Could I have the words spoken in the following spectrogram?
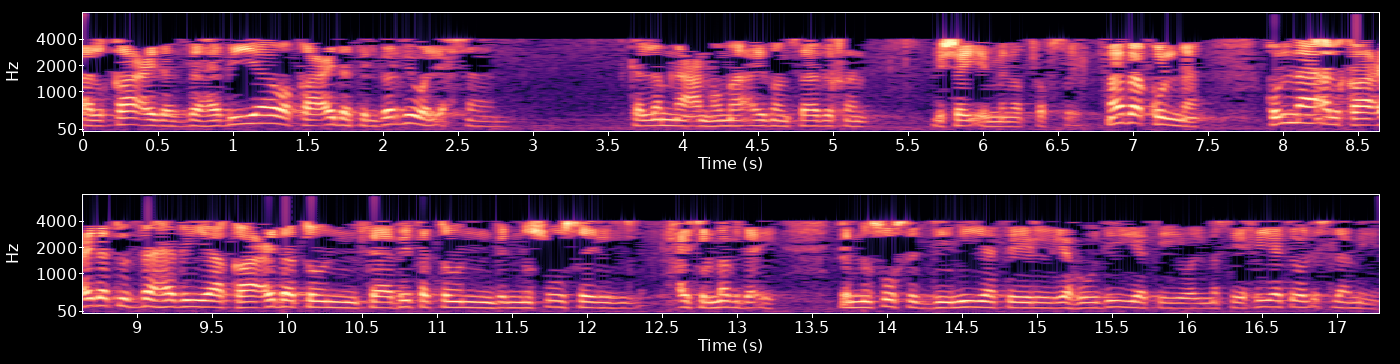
القاعدة الذهبية وقاعدة البر والإحسان. تكلمنا عنهما أيضا سابقا. بشيء من التفصيل. ماذا قلنا؟ قلنا القاعدة الذهبية قاعدة ثابتة بالنصوص حيث المبدئي بالنصوص الدينية اليهودية والمسيحية والإسلامية.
